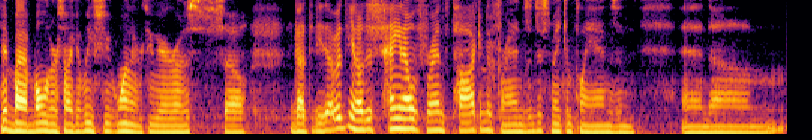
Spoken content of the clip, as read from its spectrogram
hit by a boulder so I could at least shoot one or two arrows. So got to do that. But you know, just hanging out with friends, talking to friends, and just making plans and and um,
